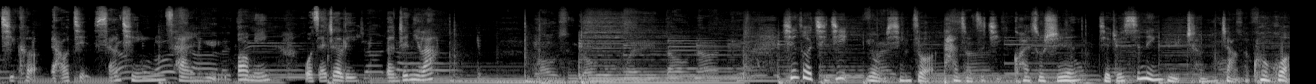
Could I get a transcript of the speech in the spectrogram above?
即可了解详情、参与报名。我在这里等着你啦！星座奇迹，用星座探索自己，快速识人，解决心灵与成长的困惑。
